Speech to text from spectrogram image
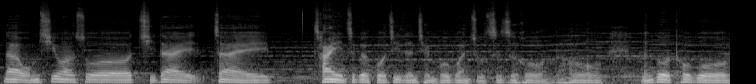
那我们希望说，期待在参与这个国际人权博物馆组织之后，然后能够透过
